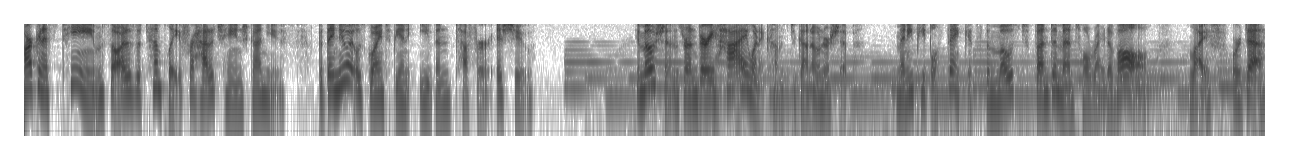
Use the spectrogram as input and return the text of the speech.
Mark and his team saw it as a template for how to change gun use, but they knew it was going to be an even tougher issue. Emotions run very high when it comes to gun ownership. Many people think it's the most fundamental right of all life or death.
